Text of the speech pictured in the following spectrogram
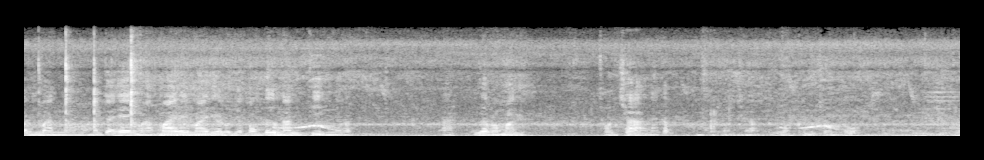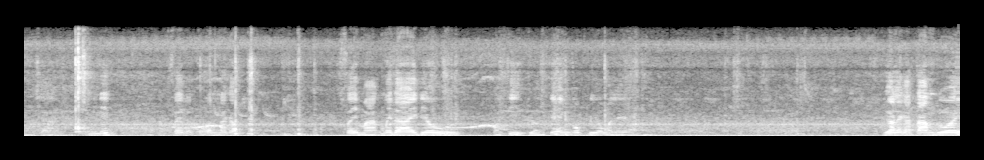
ปริมาณน้ำมันจะแห้งมากไม่ได้ไม่เดียวเราจะต้องเติมน้ำทีหนึ่งนะครับ อะเกลือประมาณช้อนชานะครับช้อนชารวมถึงช้อนโต๊ะช้อนชานิดนะครับใส่กระท้อนนะครับ ใส่หมากไม่ได้เดี๋ยวบางทีเครื่องแกงเขาเปรี้ยวมาแล้วเพื่ออะไรก็ตามด้วย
